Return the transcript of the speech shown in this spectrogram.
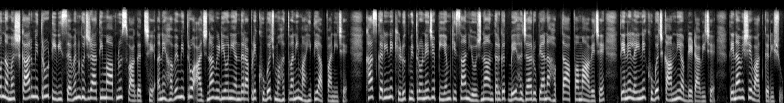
તો નમસ્કાર મિત્રો, ટીવી સેવન ગુજરાતીમાં આપનું સ્વાગત છે અને હવે મિત્રો આજના વિડીયોની અંદર આપણે ખૂબ જ મહત્વની માહિતી આપવાની છે. ખાસ કરીને ખેડૂત મિત્રોને જે પીએમ કિસાન યોજના અંતર્ગત બે રૂપિયાના હપ્તા આપવામાં આવે છે, તેને લઈને ખૂબ જ કામની અપડેટ આવી છે. તેના વિશે વાત કરીશું.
